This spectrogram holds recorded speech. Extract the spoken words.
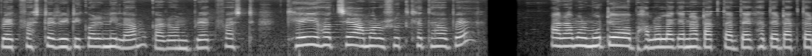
ব্রেকফাস্টটা রেডি করে নিলাম, কারণ ব্রেকফাস্ট খেয়েই হচ্ছে আমার ওষুধ খেতে হবে। আর আমার মোটেও ভালো লাগে না ডাক্তার দেখাতে। ডাক্তার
